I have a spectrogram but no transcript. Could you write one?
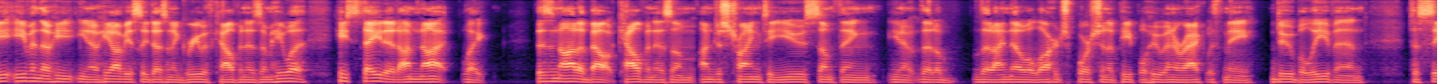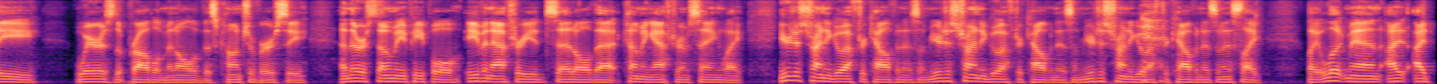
even though he, you know, he obviously doesn't agree with Calvinism. He was, he stated, "I'm not like this is not about Calvinism. I'm just trying to use something, you know, that a that I know a large portion of people who interact with me do believe in to see where is the problem in all of this controversy? And there were so many people, even after he had said all that, coming after him saying, like, you're just trying to go after Calvinism. You're just trying to go after Calvinism. You're just trying to go after Calvinism. And it's like, like, look, man, I, I,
